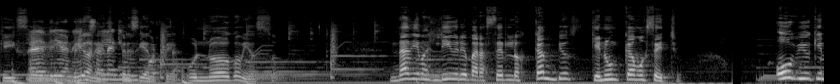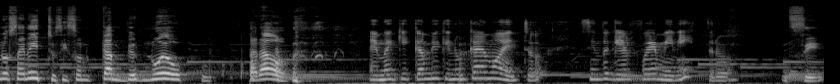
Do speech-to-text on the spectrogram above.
que dice La de Briones, esa es la que me presidente, importa. un nuevo comienzo. Nadie más libre para hacer los cambios que nunca hemos hecho. Obvio que nos han hecho si son cambios nuevos, tarado. Además, que cambio que nunca hemos hecho. Siento que él fue ministro. sí.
